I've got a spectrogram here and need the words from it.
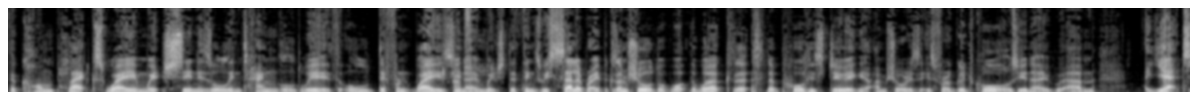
the complex way in which sin is all entangled with all different ways, you Absolutely. know, in which the things we celebrate. Because I'm sure that what the work that that Paul is doing, I'm sure is is for a good cause, you know. Um, yet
